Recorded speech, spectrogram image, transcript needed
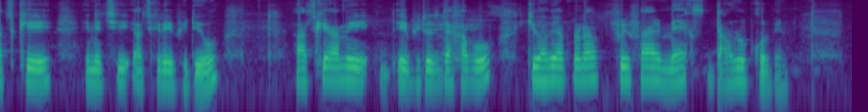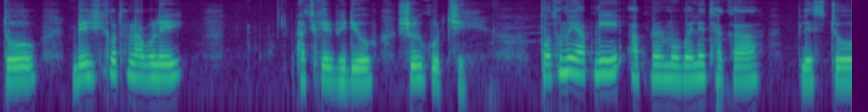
আজকে এনেছি আজকের এই ভিডিও আজকে আমি এই ভিডিওতে দেখাবো, কীভাবে আপনারা ফ্রি ফায়ার ম্যাক্স ডাউনলোড করবেন। তো বেশি কথা না বলেই আজকের ভিডিও শুরু করছি। প্রথমে আপনি আপনার মোবাইলে থাকা প্লে স্টোর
